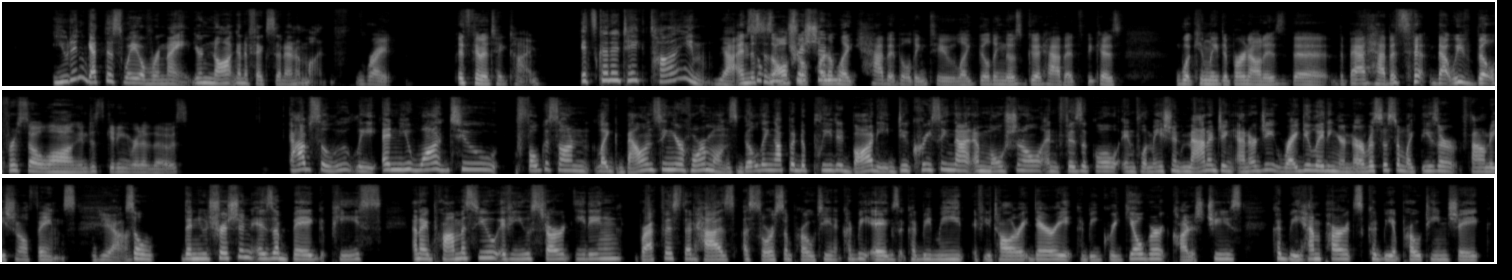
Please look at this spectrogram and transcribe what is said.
you didn't get this way overnight. You're not going to fix it in a month. Right. It's going to take time. It's going to take time. Yeah. And this so is nutrition- also part of like habit building too, like building those good habits because what can lead to burnout is the the bad habits that we've built for so long and just getting rid of those. Absolutely. And you want to focus on like balancing your hormones, building up a depleted body, decreasing that emotional and physical inflammation, managing energy, regulating your nervous system. Like these are foundational things. Yeah. So the nutrition is a big piece. And I promise you, if you start eating breakfast that has a source of protein, it could be eggs, it could be meat. If you tolerate dairy, it could be Greek yogurt, cottage cheese, could be hemp hearts, could be a protein shake.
